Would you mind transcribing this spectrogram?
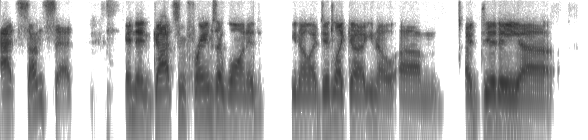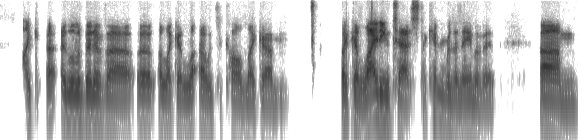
at sunset and then got some frames I wanted. You know, I did like a, you know, um, I did a, uh, like a, a little bit of a, a like a, what's it called? Like, um, like a lighting test. I can't remember the name of it. Um,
